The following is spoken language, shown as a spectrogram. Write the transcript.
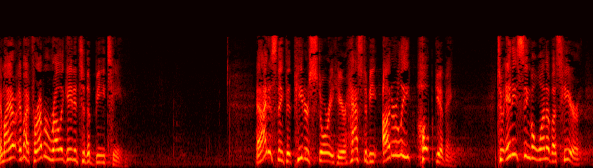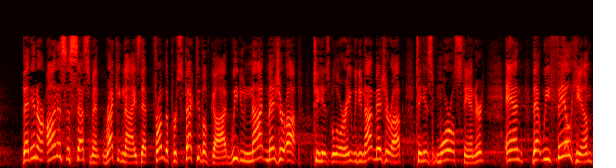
Am I, am I forever relegated to the B team? And I just think that Peter's story here has to be utterly hope giving to any single one of us here that in our honest assessment recognize that from the perspective of God, we do not measure up to his glory. We do not measure up to his moral standard and that we fail him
